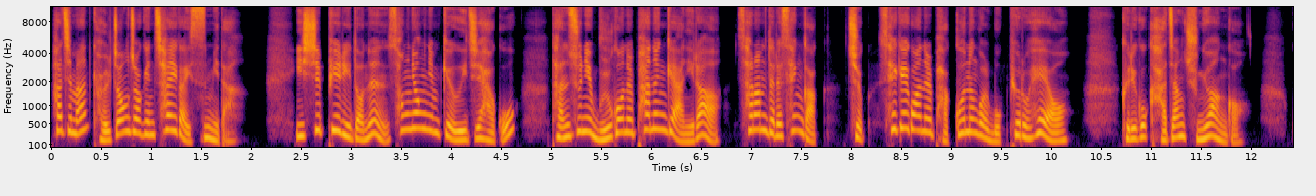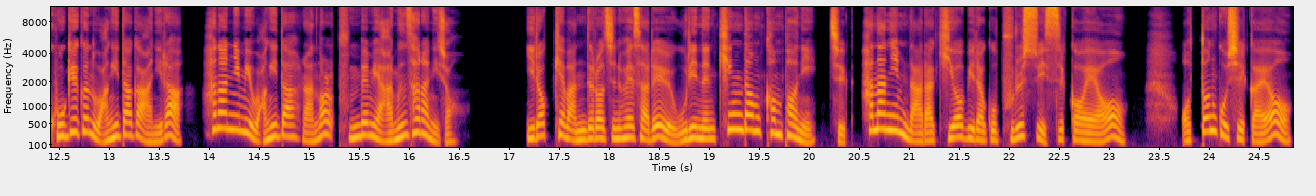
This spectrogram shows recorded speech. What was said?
하지만 결정적인 차이가 있습니다. 이 CP 리더는 성령님께 의지하고 단순히 물건을 파는 게 아니라 사람들의 생각, 즉 세계관을 바꾸는 걸 목표로 해요. 그리고 가장 중요한 거, 고객은 왕이다가 아니라 하나님이 왕이다라는 걸 분명히 아는 사람이죠. 이렇게 만들어진 회사를 우리는 킹덤 컴퍼니, 즉 하나님 나라 기업이라고 부를 수 있을 거예요. 어떤 곳일까요?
